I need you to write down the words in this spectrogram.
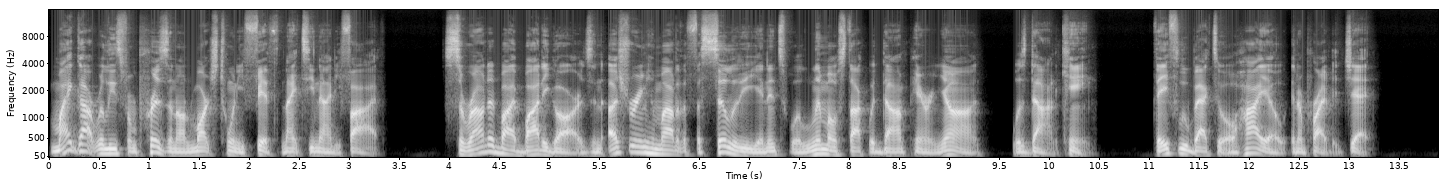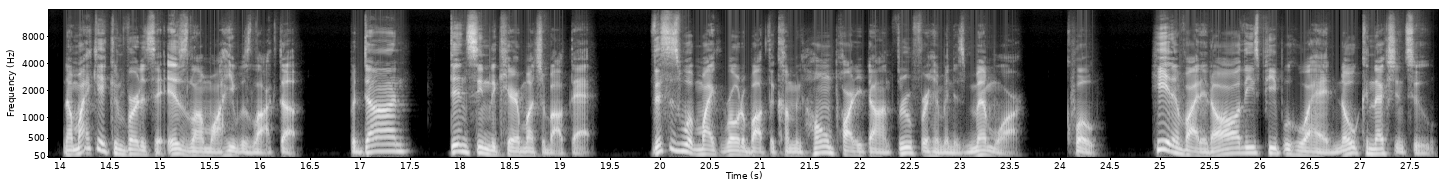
Mike got released from prison on March 25, 1995. Surrounded by bodyguards and ushering him out of the facility and into a limo stock with Dom Perignon was Don King. They flew back to Ohio in a private jet. Now, Mike had converted to Islam while he was locked up, but Don didn't seem to care much about that. This is what Mike wrote about the coming home party Don threw for him in his memoir. Quote, he had invited all these people who I had no connection to,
